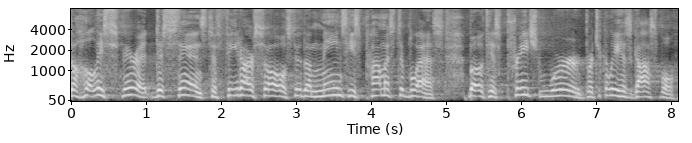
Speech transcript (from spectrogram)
The Holy Spirit descends to feed our souls through the means He's promised to bless, both His preached word, particularly His gospel,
